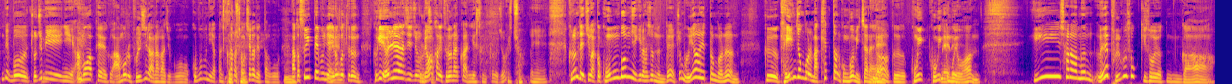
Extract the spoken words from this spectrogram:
근데 뭐 조주빈이 암호화폐 그 암호를 불질 않아가지고 그 부분이 약간 수사가 그렇죠. 정체가 됐다고. 음. 아까 수익 배분이나 네. 이런 것들은 그게 열려야지 좀 그렇죠. 명확하게 드러날 거 아니겠습니까, 그죠? 그렇죠. 예. 그런데 지금 아까 공범 얘기를 하셨는데 좀 의아했던 거는 그 개인 정보를 막 했던 공범이 있잖아요. 네. 그 공익 공익근무요원. 이 사람은 왜 불구속 기소였는가?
